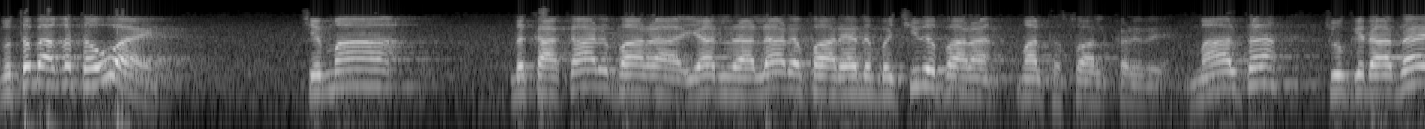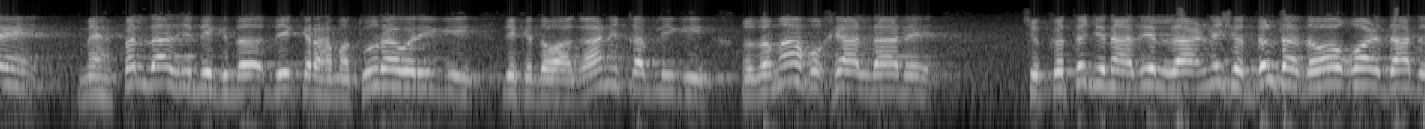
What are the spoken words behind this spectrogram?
نو تبه هغه ته وای چې ما د کاکار لپاره یا د لالا لپاره یا د بچی لپاره مال ته سوال کړی دی مال ته چونکې دا ده محفل داسې دی کې د کې رحمتونه راوريږي د کې دواګانې قبليږي نو زما خو خیال دا دی چې کته جنازې لاړ نشو دلته دوا غواړي دا د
